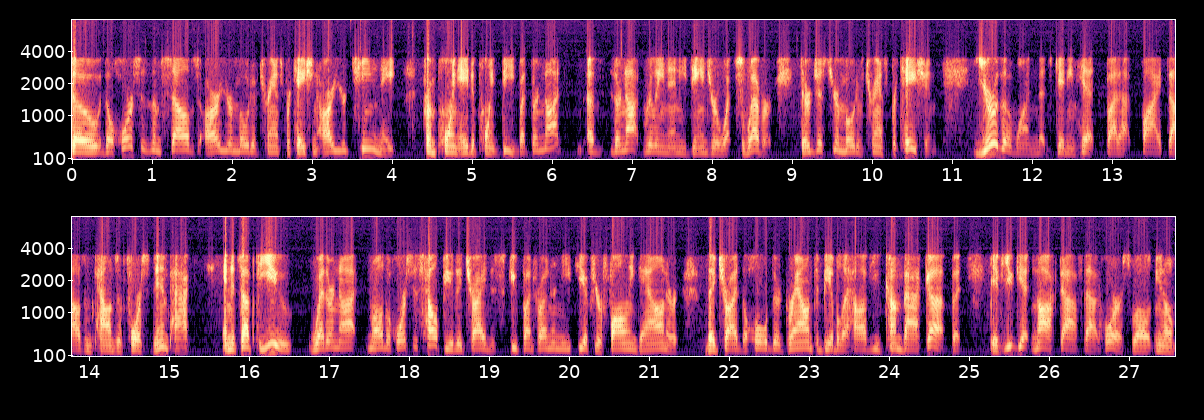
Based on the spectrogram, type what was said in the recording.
So the horses themselves are your mode of transportation, are your teammate from point A to point B, but they're not uh, they're not really in any danger whatsoever. They're just your mode of transportation. You're the one that's getting hit by that 5,000 pounds of force of impact, and it's up to you whether or not well the horses help you. They try to scoop underneath you if you're falling down or they tried to hold their ground to be able to have you come back up. But if you get knocked off that horse well you know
